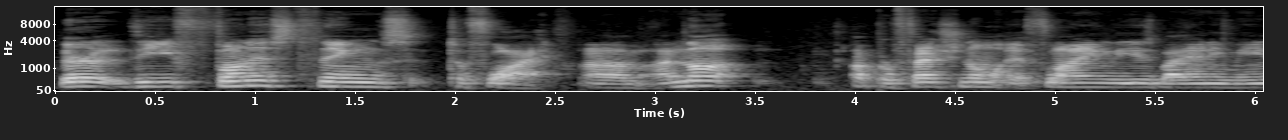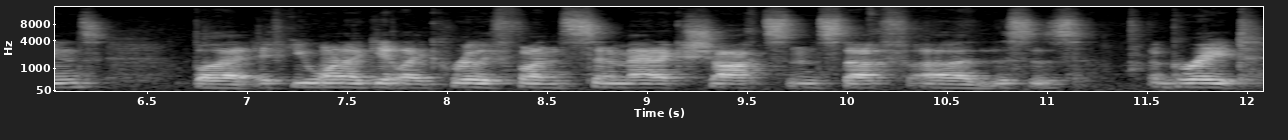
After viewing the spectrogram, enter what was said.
they're the funnest things to fly. Um, I'm not a professional at flying these by any means, but if you want to get like really fun cinematic shots and stuff, uh, this is a great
